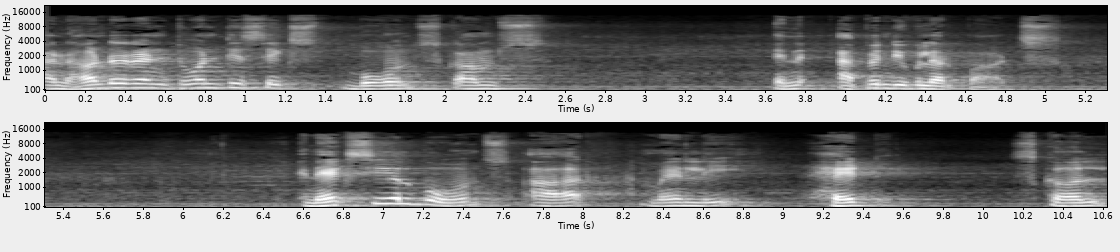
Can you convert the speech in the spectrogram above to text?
and 126 bones comes in appendicular parts. In axial bones are mainly head, skull,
